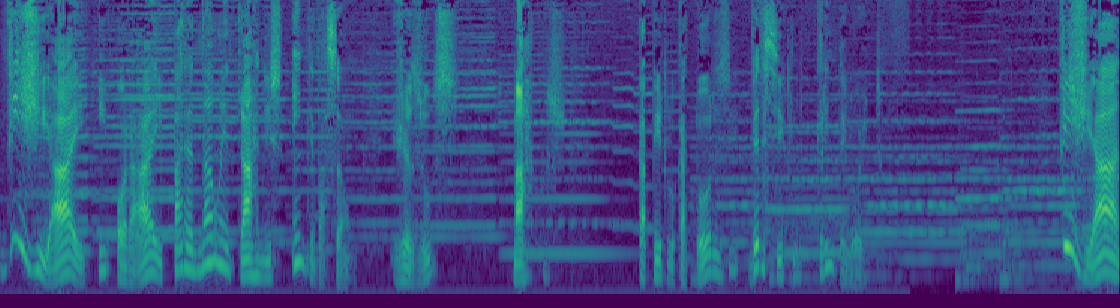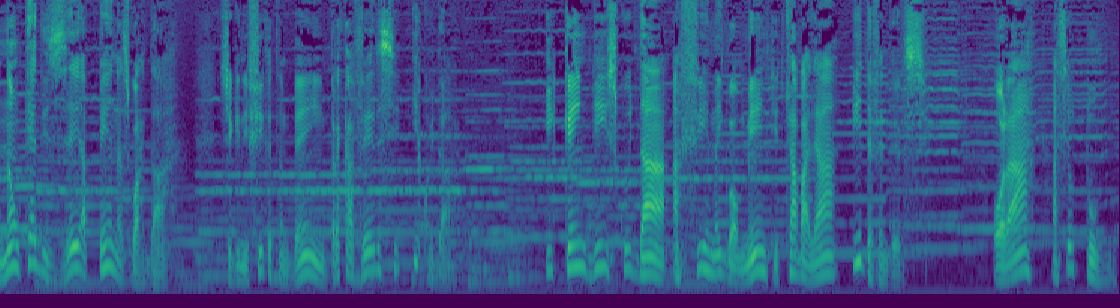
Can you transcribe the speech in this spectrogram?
Vigiai e orai para não entrardes em tentação. Jesus, Marcos, capítulo 14, versículo 38. Vigiar não quer dizer apenas guardar, significa também precaver-se e cuidar. E quem diz cuidar afirma igualmente trabalhar e defender-se. Orar a seu turno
